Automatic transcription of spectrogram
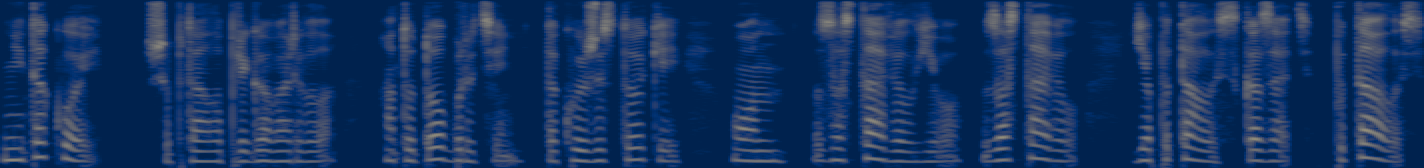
Не такой!» — шептала, приговаривала. А тот оборотень, такой жестокий, он заставил его, заставил. Я пыталась сказать, пыталась.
